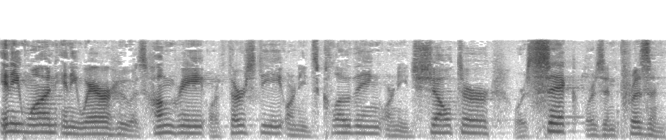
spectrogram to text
Anyone, anywhere who is hungry or thirsty or needs clothing or needs shelter or is sick or is in prison.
